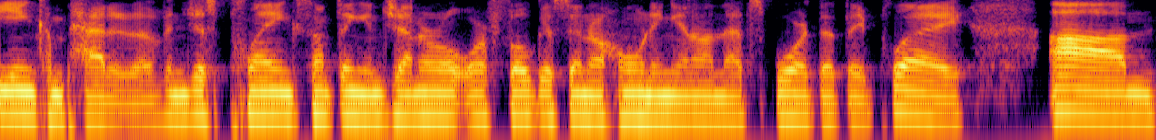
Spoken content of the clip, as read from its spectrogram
being competitive and just playing something in general or focusing or honing in on that sport that they play. Um,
